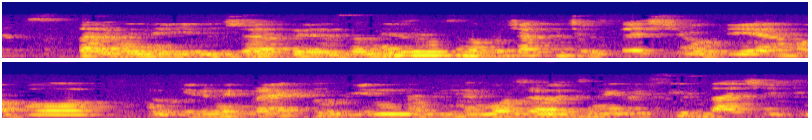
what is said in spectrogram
е, терміни і бюджети занижуються на початку через те, що PM або ну, керівник проєкту він не може оцінити всі задачі, які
